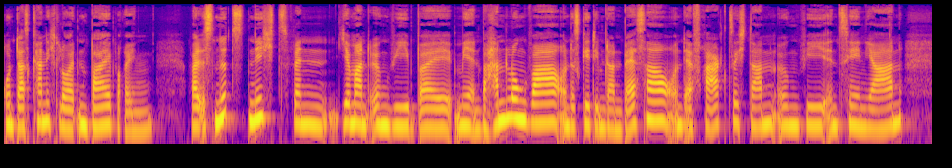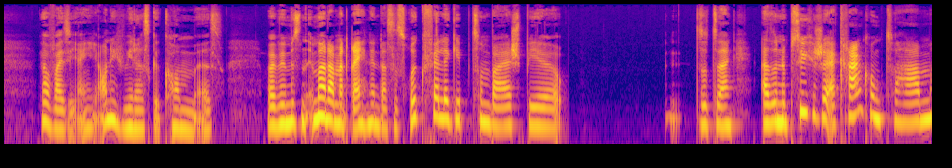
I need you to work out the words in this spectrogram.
Und das kann ich Leuten beibringen. Weil es nützt nichts, wenn jemand irgendwie bei mir in Behandlung war und es geht ihm dann besser und er fragt sich dann irgendwie in zehn Jahren, ja, weiß ich eigentlich auch nicht, wie das gekommen ist. Weil wir müssen immer damit rechnen, dass es Rückfälle gibt zum Beispiel. Sozusagen, also eine psychische Erkrankung zu haben,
